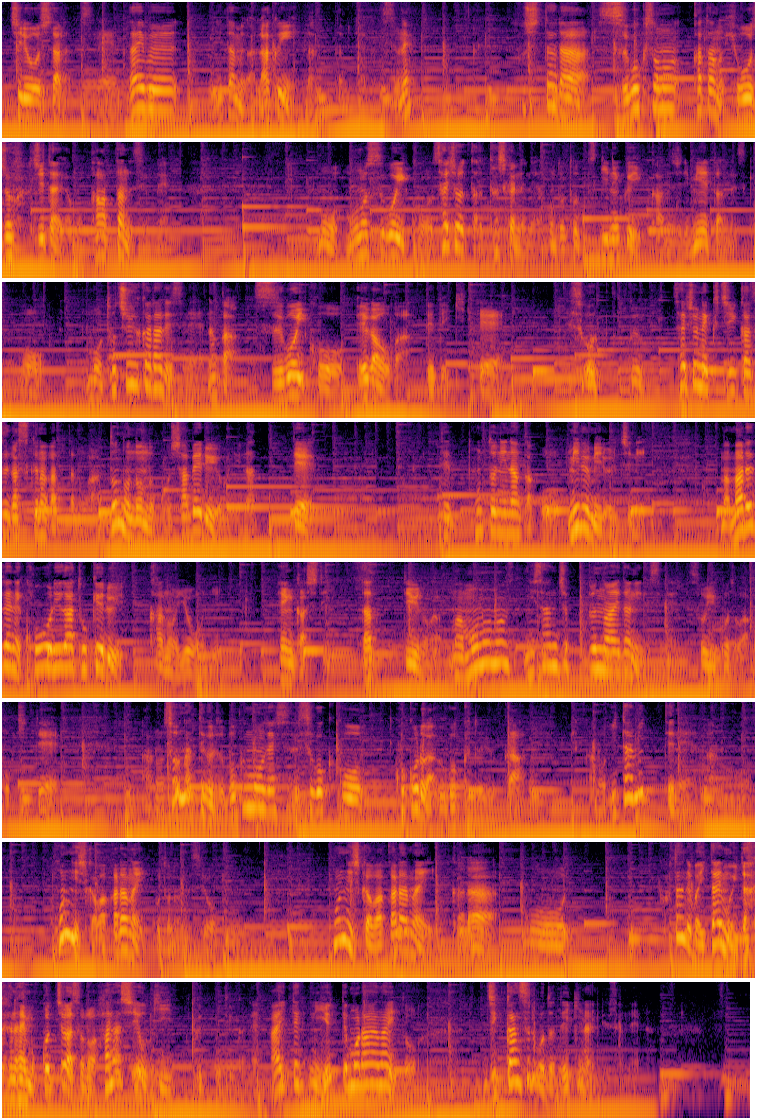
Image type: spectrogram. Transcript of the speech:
治療したらですねだいぶ痛みが楽になったみたいなんですよね。そしたらすごくその方の表情自体がもう変わったんですよね。もうものすごいこう最初は確かにねほんととっつきにくい感じに見えたんですけどももう途中からですねなんかすごいこう笑顔が出てきてすごく最初ね口数が少なかったのがどんどんどんどんこう喋るようになってで本当になんかこうみるみるうちに、まあ、まるでね氷が溶けるかのように変化していったっていうのが、まあ、ものの2 3 0分の間にですねそういうことが起きてあのそうなってくると僕もですねすごくこう心が動くというかあの痛みってねあの本人しかわからないことなんですよ。本人しかわからないからこう例えば痛いも痛くないもこっちはその話を聞くっていうかね相手に言ってもらわないと実感することはできないんですよね。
